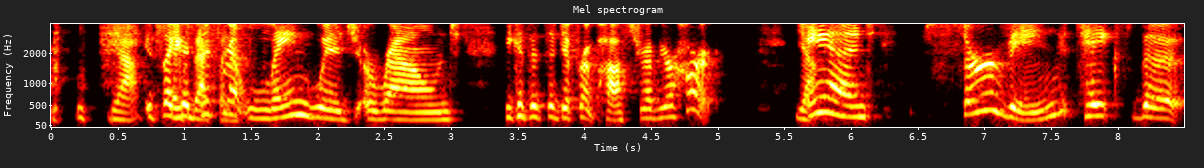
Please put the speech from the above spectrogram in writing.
Yeah. it's like exactly. a different language around because it's a different posture of your heart. Yeah. And serving takes the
